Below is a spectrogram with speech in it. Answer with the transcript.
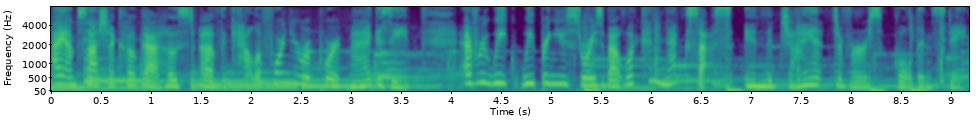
Hi, I'm Sasha Khokha, host of the California Report magazine. Every week, we bring you stories about what connects us in the giant, diverse Golden State.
